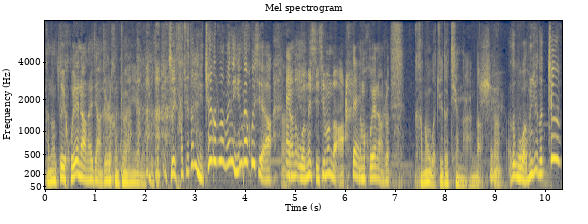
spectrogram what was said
可能对胡院长来讲就是很专业的事情，所以他觉得你这个论文你应该会写啊。然后我们写新闻稿，对，那么胡院长说。可能我觉得挺难的，是，我们觉得这个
